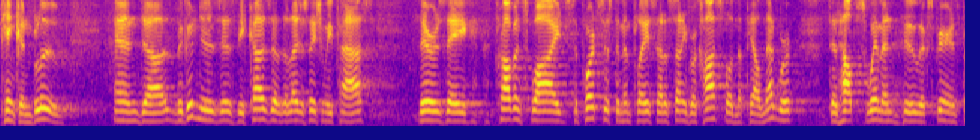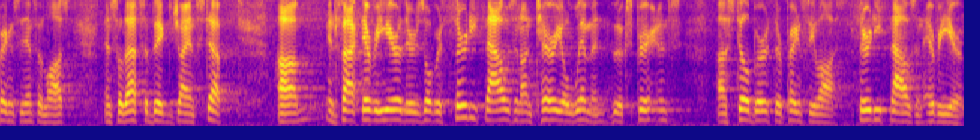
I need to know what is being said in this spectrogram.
pink, and blue. And uh, the good news is because of the legislation we passed, there's a province-wide support system in place out of Sunnybrook Hospital in the PAIL network that helps women who experience pregnancy and infant loss. And so that's a big, giant step. Um, in fact, every year there's over 30,000 Ontario women who experience uh, stillbirth or pregnancy loss. 30,000 every year.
